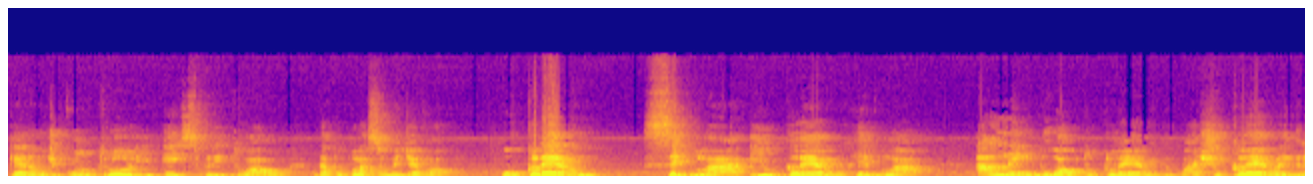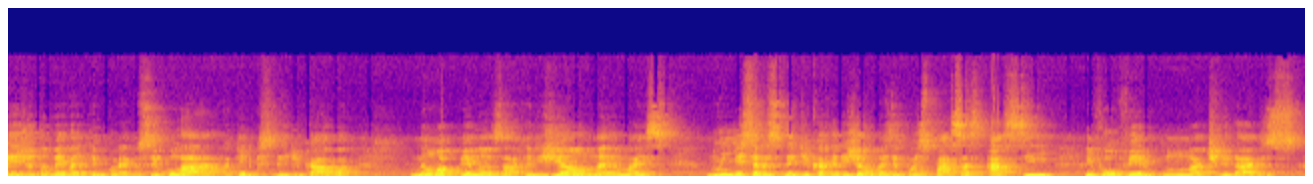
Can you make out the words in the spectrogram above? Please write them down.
que eram de controle espiritual da população medieval. O clero secular e o clero regular. Além do alto clero e do baixo clero, a igreja também vai ter o clero secular, aquele que se dedicava não apenas à religião, né, mas no início ela se dedica à religião, mas depois passa a se envolver com atividades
